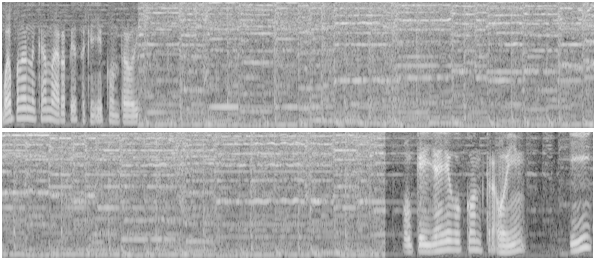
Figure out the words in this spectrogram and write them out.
voy a ponerlo en cámara rápida hasta que llegue contra Odin. Ok, ya llegó contra Odín y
